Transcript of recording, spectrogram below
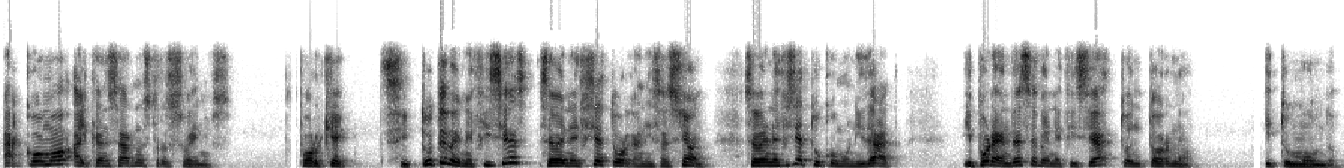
a cómo alcanzar nuestros sueños. Porque si tú te beneficias, se beneficia tu organización, se beneficia tu comunidad y por ende se beneficia tu entorno y tu mundo.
